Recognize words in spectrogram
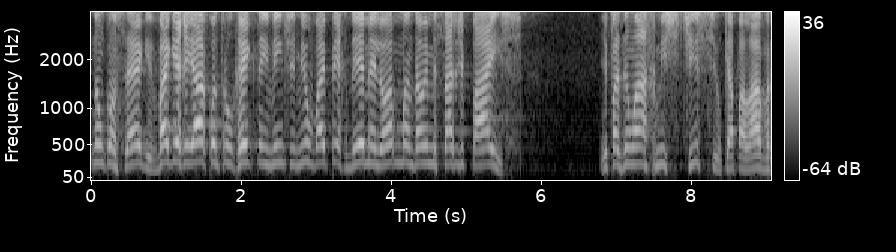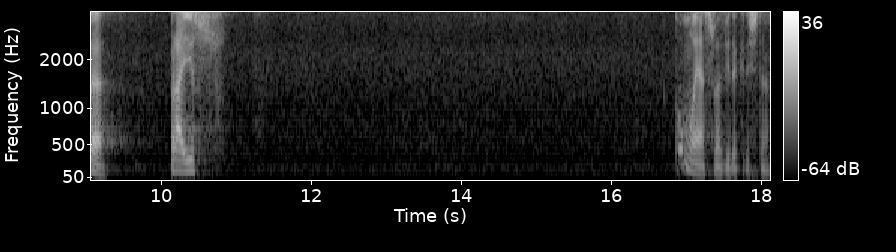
Não consegue, vai guerrear contra o rei que tem 20 mil, vai perder, melhor mandar um emissário de paz e fazer um armistício, que é a palavra para isso. Como é a sua vida cristã?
